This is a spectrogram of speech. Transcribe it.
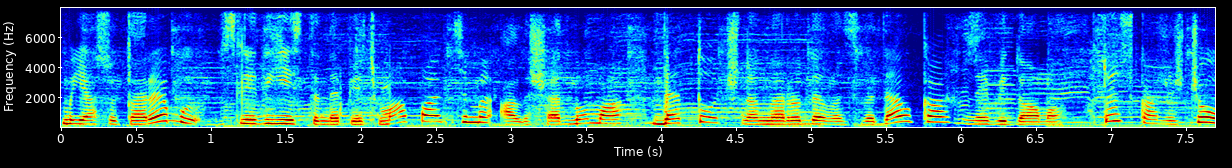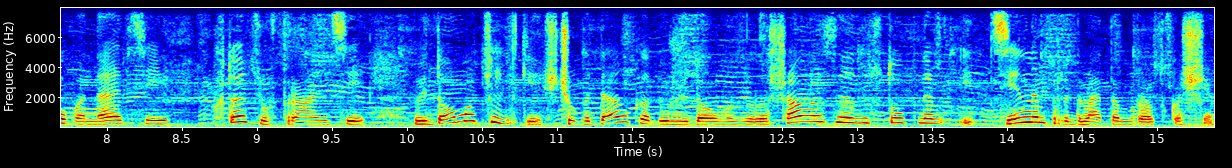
м'ясо та рибу слід їсти не п'ятьма пальцями, а лише двома. Де точно народилась виделка, невідомо. Хтось каже, що у Венеції, хтось у Франції. Відомо тільки, що виделка дуже довго залишалась недоступним і цінним предметом розкоші.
